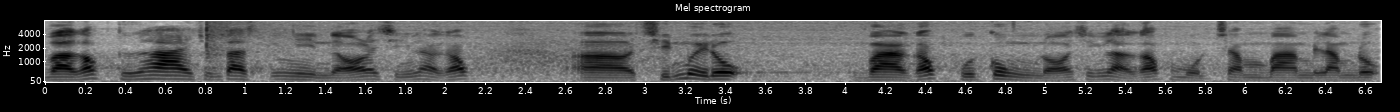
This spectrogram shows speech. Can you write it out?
Và góc thứ hai chúng ta nhìn đó là chính là góc à, 90 độ. Và góc cuối cùng đó chính là góc 135 độ.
